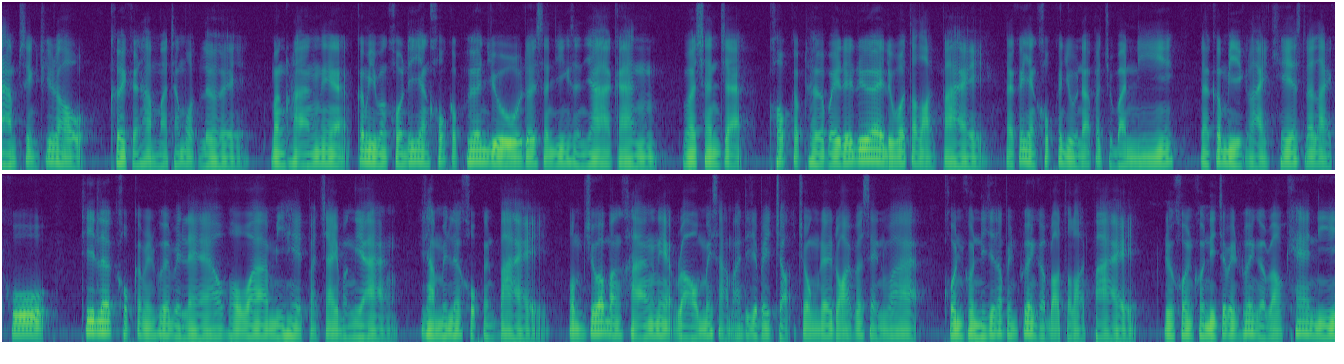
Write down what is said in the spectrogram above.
ตามสิ่งที่เราเคยกระทำมาทั้งหมดเลย บางครั้งเนี่ยก็มีบางคนที่ยังคบกับเพื่อนอยู่ โดยสัญญิงสัญญากัน ว่าฉันจะคบกับเธอไปเรื่อยๆ หรือว่าตลอดไป แล้วก็ยังคบกันอยู่ณปัจจุบันนี้ แล้วก็มีอีกหลายเคสและหลายคู่ ที่เลิกคบกันเป็นเพื่อนไปแล้ว เพราะว่ามีเหตุปัจจัยบางอย่าง ที่ทำให้เลิกคบกันไป ผมเชื่อว่าบางครั้งเนี่ยเราไม่สามารถที่จะไปเจาะจงได้ร้อยเปอร์เซนต์ว่า คนคนนี้จะต้องเป็นเพื่อนกับเราตลอดไป หรือคนคนนี้จะเป็นเพื่อนกับเราแค่นี้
